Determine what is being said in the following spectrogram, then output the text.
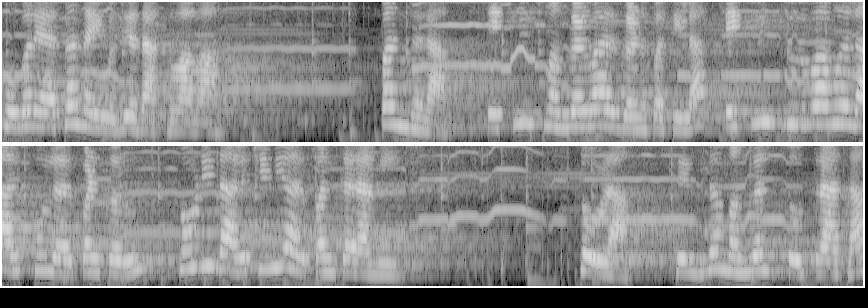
खोबऱ्याचा नैवेद्य दाखवावा. पंधरा. एकवीस मंगळवार गणपतीला एकवीस दुर्वा व लाल फूल अर्पण करून थोडी दालचिनी अर्पण करावी. सोळा. सिद्ध मंगल स्तोत्राचा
